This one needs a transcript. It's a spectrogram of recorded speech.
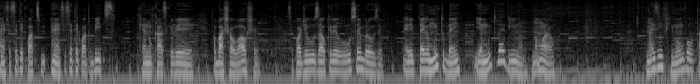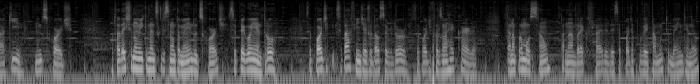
é, 64, é, 64 bits, que é no caso quer ver para baixar o launcher, você pode usar o que ver o Ulcer Browser. Ele pega muito bem e é muito levinho, mano, na moral. Mas enfim, vamos voltar aqui no Discord. Vou estar tá deixando o link na descrição também do Discord. Você pegou e entrou, você pode, você tá afim de ajudar o servidor, você pode fazer uma recarga. Tá na promoção, tá na Black Friday, daí você pode aproveitar muito bem, entendeu?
